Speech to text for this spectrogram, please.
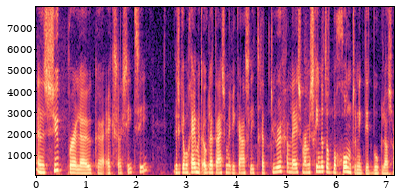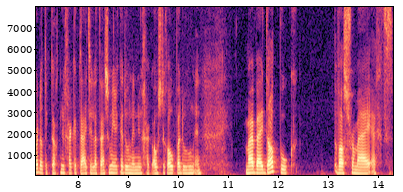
een superleuke exercitie. Dus ik heb op een gegeven moment ook Latijns-Amerikaanse literatuur gaan lezen. Maar misschien dat dat begon toen ik dit boek las hoor. Dat ik dacht, nu ga ik een tijdje Latijns-Amerika doen en nu ga ik Oost-Europa doen. En... Maar bij dat boek was voor mij echt...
